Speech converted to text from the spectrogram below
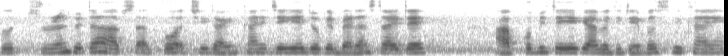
तो स्टूडेंट्स बेटा आप सबको अच्छी डाइट खानी चाहिए जो कि बैलेंस डाइट है। आपको भी चाहिए कि आप वेजिटेबल्स भी खाएँ,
